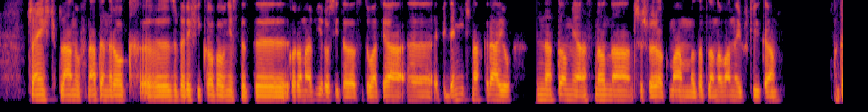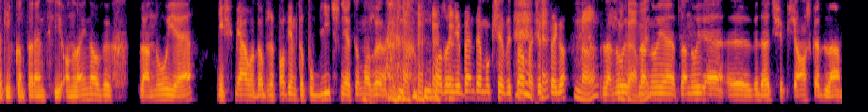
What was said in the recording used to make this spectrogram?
część planów na ten rok e, zweryfikował niestety koronawirus i ta sytuacja e, epidemiczna w kraju. Natomiast no, na przyszły rok mam zaplanowane już kilka takich konferencji online'owych. Planuję, nieśmiało, dobrze powiem to publicznie, to może, może nie będę mógł się wycofać już z tego. No, planuję, planuję, planuję wydać książkę dla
